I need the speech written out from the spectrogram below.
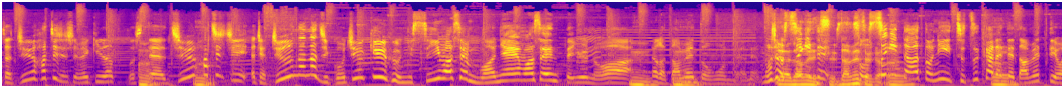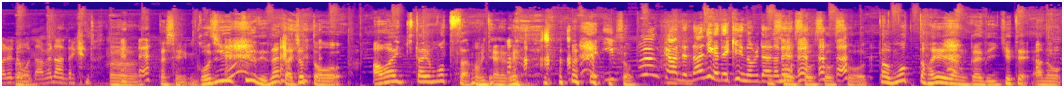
じゃあ18時締め切りだったとして、18時、あ違う17時59分にすいません間に合いませんっていうのは、うん。なんかダメと思うんだよね、もちろん過ぎてそう過ぎた後につつかれてダメって言われるのもダメなんだけど、うん、確かに59でなんかちょっと淡い期待持ってたのみたいなね。1そう分間で何ができるのみたいなね。そうそうそうそう。多分もっと早い段階でいけてあの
